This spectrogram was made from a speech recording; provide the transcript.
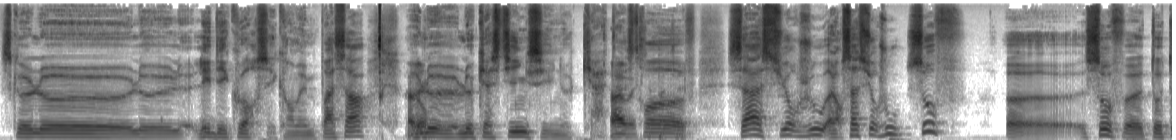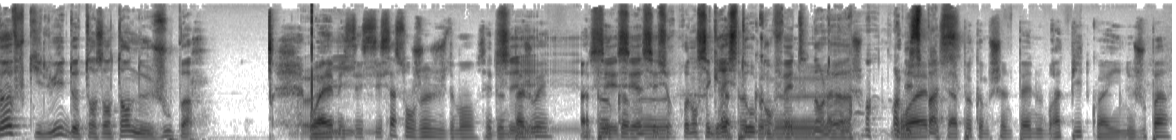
parce que le, le- le- les décors c'est quand même pas ça, Ah le, le casting c'est une catastrophe, ça surjoue, alors ça surjoue, sauf, euh, sauf euh, Totov qui lui de temps en temps ne joue pas. Euh, Ouais, mais il- c'est ça son jeu justement, c'est de ne pas jouer. C'est assez euh, surprenant, c'est Greystoke en fait euh, dans la- ouais, l'espace. c'est un peu comme Sean Penn ou Brad Pitt quoi, il ne joue pas.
